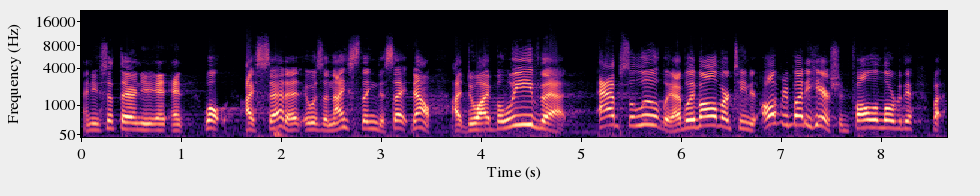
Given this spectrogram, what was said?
And you sit there and you, and, and, well, I said it. It was a nice thing to say. Now, I, do I believe that? Absolutely. I believe all of our teenagers, everybody here should follow the Lord with you. But,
